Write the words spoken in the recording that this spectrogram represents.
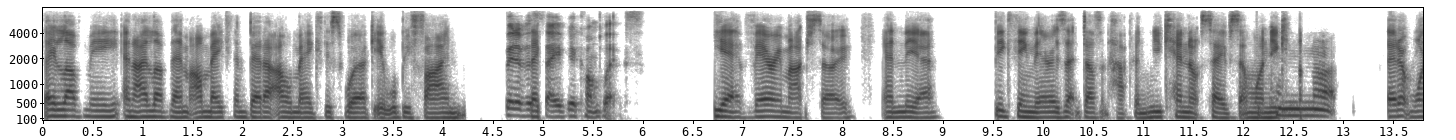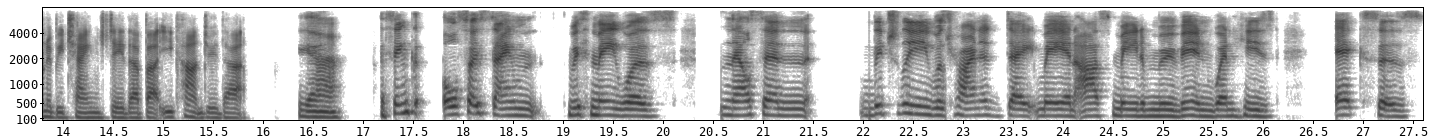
they love me and I love them. I'll make them better. I'll make this work. It will be fine. Bit of a They- savior complex. Yeah, very much so. And yeah, big thing there is that doesn't happen. You cannot save someone. You can, Cannot. they don't want to be changed either, but you can't do that. Yeah. I think also same with me was Nelson literally was trying to date me and asked me to move in when his ex's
